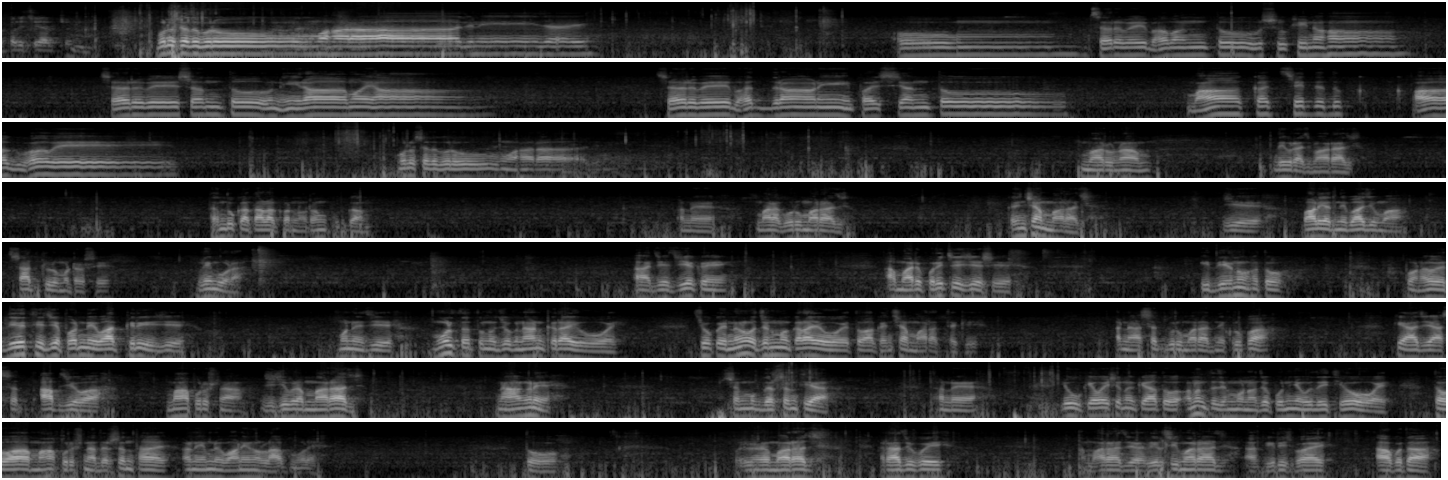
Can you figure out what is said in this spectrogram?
તમારો પરિચય આપજો બોલો સદગુરુ મહારાજની જય. ઓમ સર્વે ભવંતુ સુખિનઃ. સર્વે સંતો નિરામયા. સર્વે ભદ્રાણી પશ્યંતો. મા કચ્છિદ દુઃખ ભાગ ભવે. બોલો સદગુરુ મહારાજ. મારું નામ દેવરાજ મહારાજ. ધંધુકા તાલુકાનો રંગપુર ગામ. અને મારા ગુરુ મહારાજ ઘનશ્યામ મહારાજ, જે પાળિયાદની બાજુમાં સાત કિલોમીટર છે. લીંબોડા આ જે જે કંઈ આ મારો પરિચય જે છે, એ દેહનો હતો. પણ હવે દેહથી જે પરની વાત કરી, જે મને જે મૂળ તત્વનું જો જ્ઞાન કરાયું હોય, જો કોઈ નવો જન્મ કરાયો હોય, તો આ ઘનશ્યામ મહારાજ થકી. અને આ સદગુરુ મહારાજની કૃપા કે આજે આ સત આપ જેવા મહાપુરુષના જે જીવરામ મહારાજના આંગણે સન્મુખ દર્શન થયા અને એવું કહેવાય છે ને કે આ તો અનંત જન્મોના જો પુણ્ય ઉદય થયો હોય તો આ મહાપુરુષના દર્શન થાય અને એમને વાણીનો લાભ મળે. તો મહારાજ, રાજુભાઈ મહારાજ, વેલસી મહારાજ, આ ગિરીશભાઈ, આ બધા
